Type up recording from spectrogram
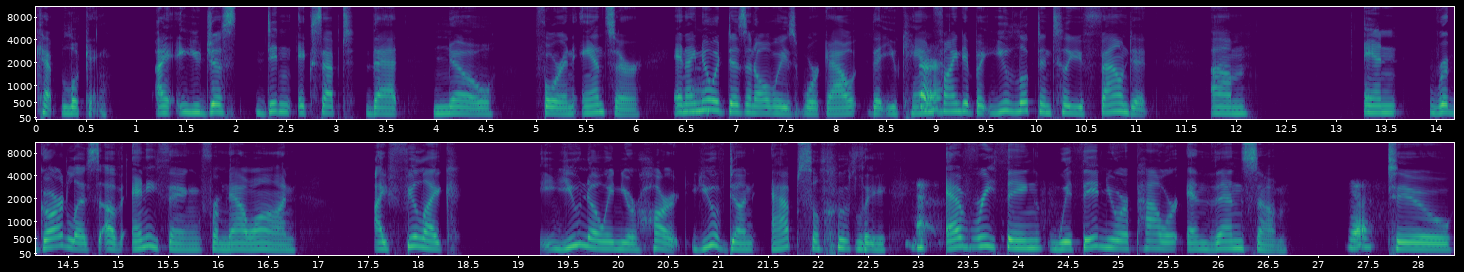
kept looking. I you just didn't accept that no for an answer. And I know it doesn't always work out that you can sure. find it, but you looked until you found it. Um, and regardless of anything from now on, I feel like you know in your heart you have done absolutely everything within your power and then some. Yes. To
